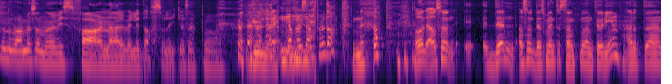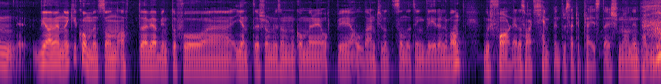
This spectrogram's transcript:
Men hva med sånne hvis faren er veldig dass og liker å se på gullrekka, for? Nettopp! Nettopp. Og det, altså, det, altså, det som er interessant med denne teorien, er at eh, vi har jo ennå ikke kommet sånn at uh, vi har begynt å få uh, jenter som liksom kommer opp i alderen til at sånne ting blir relevant, hvor faren deres har vært kjempeinteressert i PlayStation og Nintendo.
